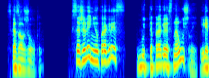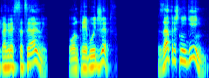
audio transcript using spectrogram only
— сказал желтый. «К сожалению, прогресс, будь то прогресс научный или прогресс социальный, он требует жертв. Завтрашний день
